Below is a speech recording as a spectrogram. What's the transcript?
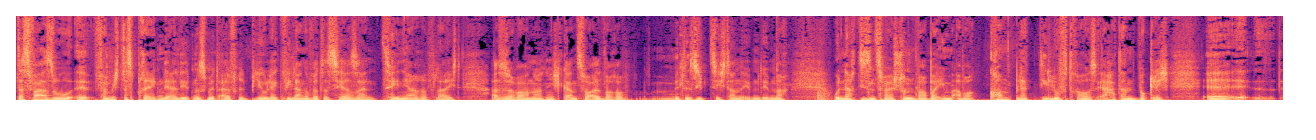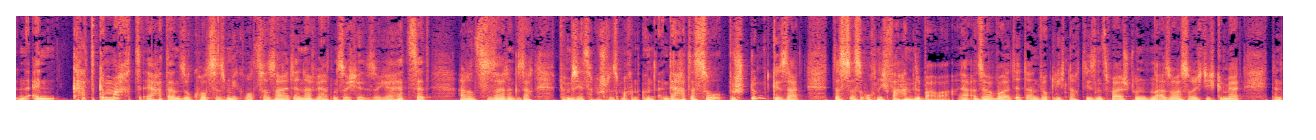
das war so äh, für mich das prägende Erlebnis mit Alfred Biolek. Wie lange wird das her sein? Zehn Jahre vielleicht. Also da war er noch nicht ganz so alt, war er Mitte 70 dann eben demnach. Und nach diesen zwei Stunden war bei ihm aber komplett die Luft raus. Er hat dann wirklich äh, einen Cut gemacht. Er hat dann so kurz das Mikro zur Seite. Ne? Wir hatten solche, solche Headset, hat er zur Seite und gesagt, wir müssen jetzt aber Schluss machen. Und der hat das so bestimmt gesagt, dass das auch nicht verhandelbar war. Ja? Also er wollte dann wirklich nach diesen zwei Stunden, also hast du richtig gemerkt, dann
